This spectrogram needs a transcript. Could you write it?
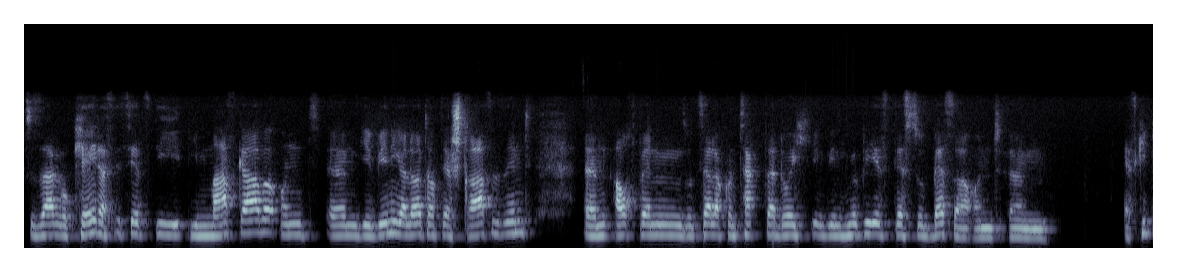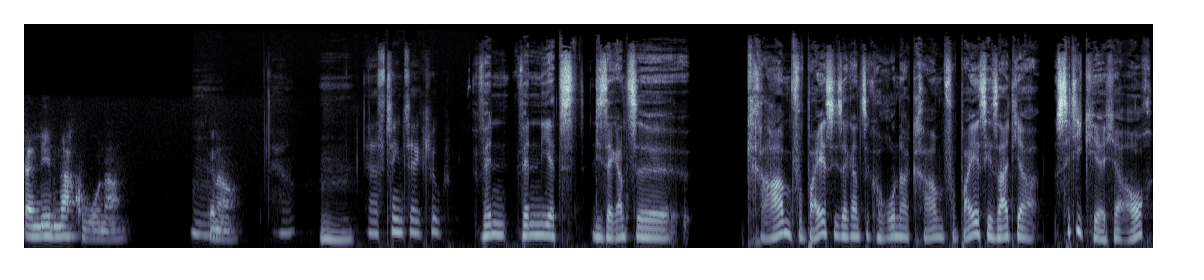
zu sagen, okay, das ist jetzt die, die Maßgabe und ähm, je weniger Leute auf der Straße sind, ähm, auch wenn sozialer Kontakt dadurch irgendwie nicht möglich ist, desto besser. Und ähm, es gibt ein Leben nach Corona. Mhm. Genau. Ja. Mhm. ja, das klingt sehr klug. Wenn, wenn jetzt dieser ganze Kram vorbei ist, dieser ganze Corona-Kram vorbei ist, ihr seid ja Citykirche auch.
